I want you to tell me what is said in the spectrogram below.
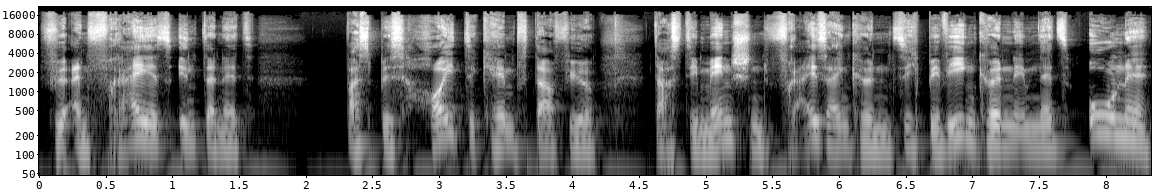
für ein freies Internet was bis heute kämpft dafür, dass die Menschen frei sein können, sich bewegen können im Netz, ohne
